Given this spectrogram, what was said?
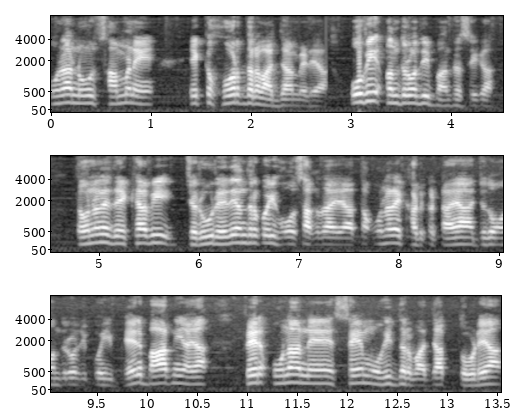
ਉਹਨਾਂ ਨੂੰ ਸਾਹਮਣੇ ਇੱਕ ਹੋਰ ਦਰਵਾਜ਼ਾ ਮਿਲਿਆ। ਉਹ ਵੀ ਅੰਦਰੋਂ ਦੀ ਬੰਦ ਸੀਗਾ। ਤਾਂ ਉਹਨਾਂ ਨੇ ਦੇਖਿਆ ਵੀ ਜ਼ਰੂਰ ਇਹਦੇ ਅੰਦਰ ਕੋਈ ਹੋ ਸਕਦਾ ਆ ਤਾਂ ਉਹਨਾਂ ਨੇ ਖੜਕਟਾਇਆ ਜਦੋਂ ਅੰਦਰੋਂ ਦੀ ਕੋਈ ਫਿਰ ਬਾਹਰ ਨਹੀਂ ਆਇਆ, ਫਿਰ ਉਹਨਾਂ ਨੇ ਸੇਮ ਉਹੀ ਦਰਵਾਜ਼ਾ ਤੋੜਿਆ।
